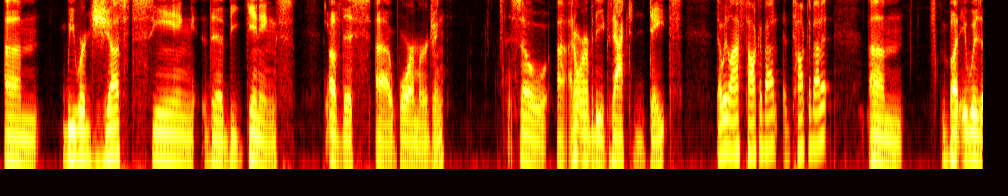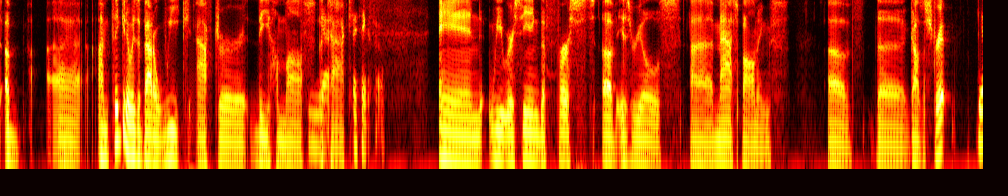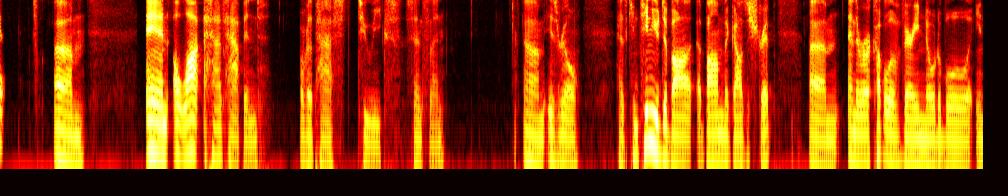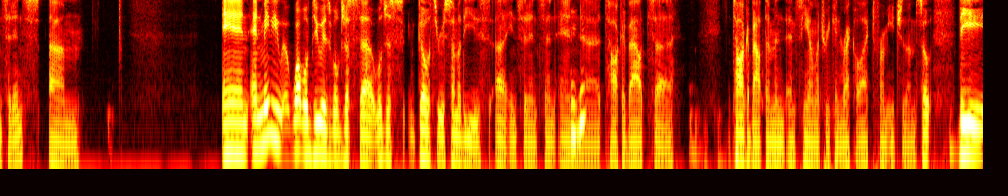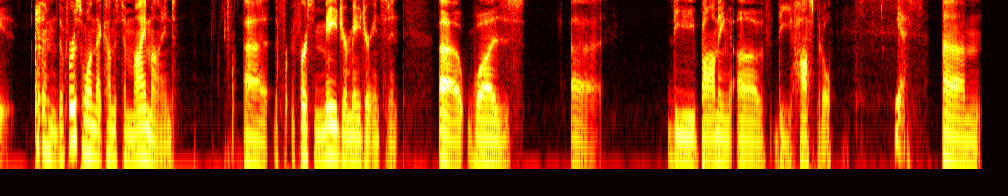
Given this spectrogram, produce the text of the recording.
um, we were just seeing the beginnings of this uh, war emerging. So uh, I don't remember the exact date that we last talked about talked about it, um, but it was a. Uh, I'm thinking it was about a week after the Hamas Yes, attack I think so. and we were seeing the first of Israel's uh, mass bombings of the Gaza Strip. Um, and a lot has happened over the past two weeks since then. Um, Israel has continued to bo- bomb the Gaza Strip, um, and there were a couple of very notable incidents. Um, and and maybe what we'll do is we'll just uh, we'll just go through some of these uh, incidents and and Mhm. uh, talk about uh, talk about them and, and see how much we can recollect from each of them. So the the first one that comes to my mind, uh, the f- first major major incident, uh, was uh, the bombing of the hospital Yes. um,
